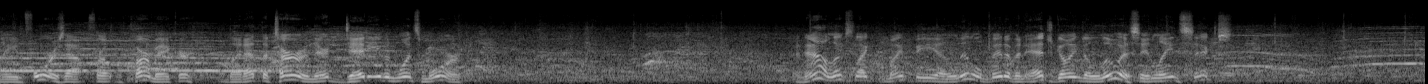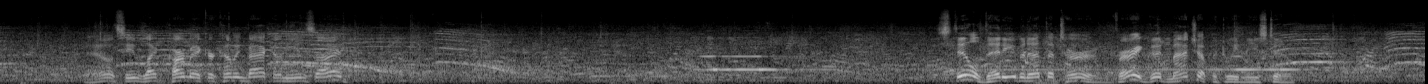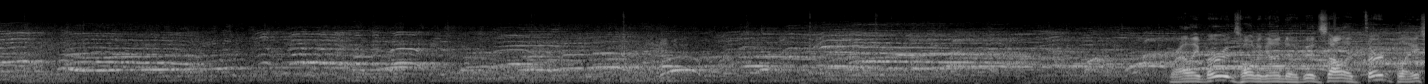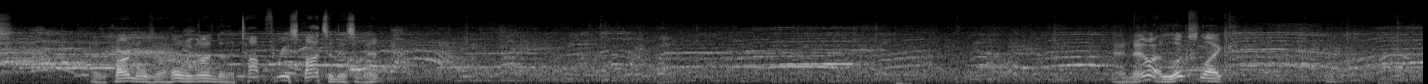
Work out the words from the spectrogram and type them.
lane four is out front with Carmaker, but at the turn, they're dead even once more. And now it looks like might be a little bit of an edge going to Lewis in lane six. Now it seems like Carmaker coming back on the inside. Still dead even at the turn. Very good matchup between these two. Riley Burns holding on to a good solid third place the Cardinals are holding on to the top three spots in this event. And now it looks like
